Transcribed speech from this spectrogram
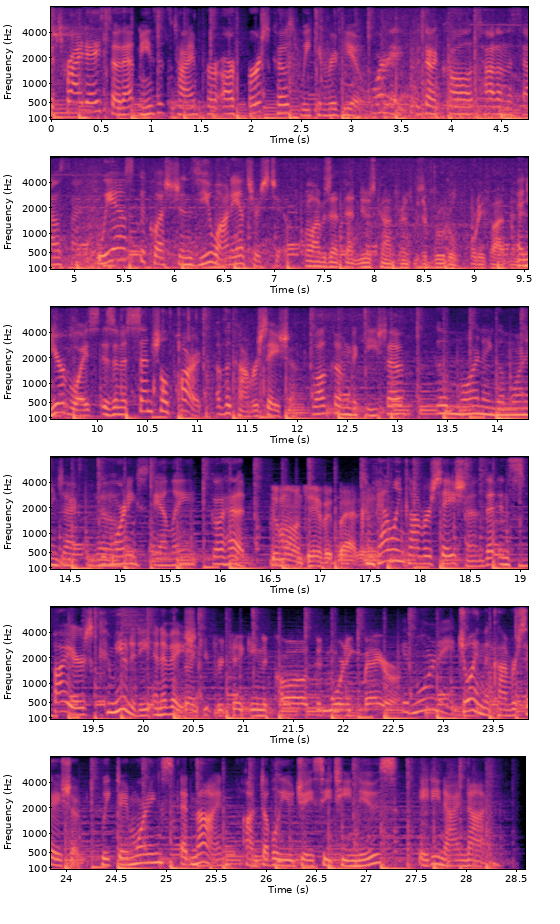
It's Friday, so that means it's time for our First Coast Week in Review. Morning. We've got a call. Todd on the south side. We ask the questions you want answers to. Well, I was at that news conference. It was a brutal 45 minutes. And your voice is an essential part of the conversation. Welcome, to Nikisha. Good morning. Good morning, Jacksonville. Good morning, Stanley. Go ahead. Good morning to everybody. Compelling conversation that inspires community innovation. Thank you for taking the call. Good morning, Mayor. Good morning. Join the conversation weekday mornings at 9 on WJCT News 89.9.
